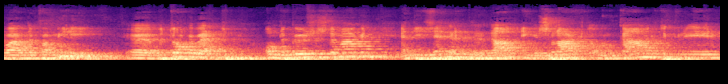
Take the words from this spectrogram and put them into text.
waar de familie betrokken werd om de keuzes te maken. En die zijn er inderdaad in geslaagd om een kamer te creëren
